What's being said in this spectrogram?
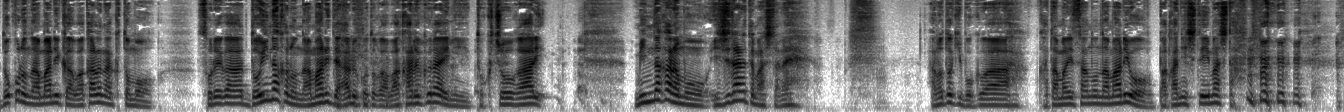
どこの鉛かわからなくとも、それがど田舎の鉛であることがわかるくらいに特徴があり、みんなからもいじられてましたね。あの時僕は、かたまりさんの鉛をバカにしていました。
